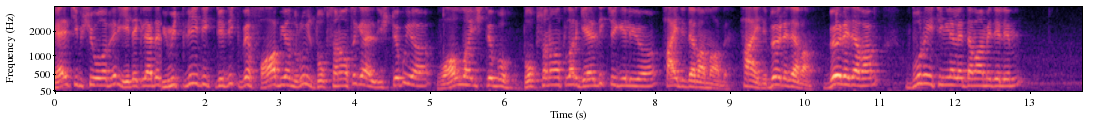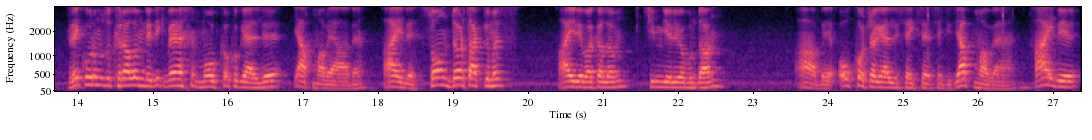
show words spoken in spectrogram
Belki bir şey olabilir. Yedeklerde ümitliydik dedik ve Fabian Ruiz 96 geldi. İşte bu ya. Vallahi işte bu. 96'lar geldikçe geliyor. Haydi devam abi. Haydi böyle devam. Böyle devam. Bu reytinglerle devam edelim. Rekorumuzu kıralım dedik ve Moukoko geldi. Yapma be abi. Haydi. Son 4 hakkımız. Haydi bakalım. Kim geliyor buradan? Abi o koça geldi 88. Yapma be. Haydi.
